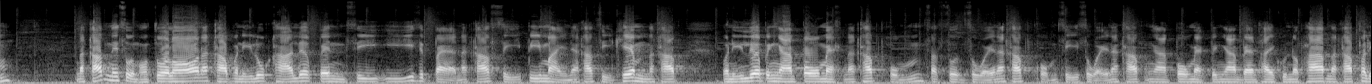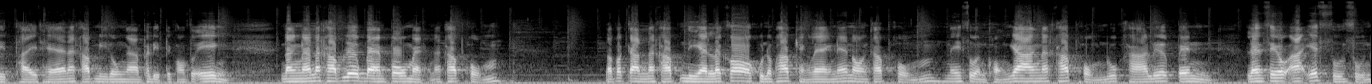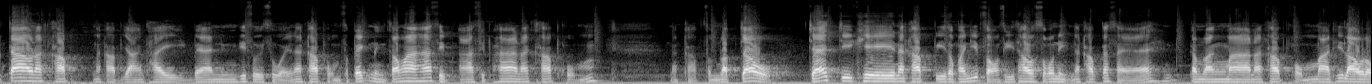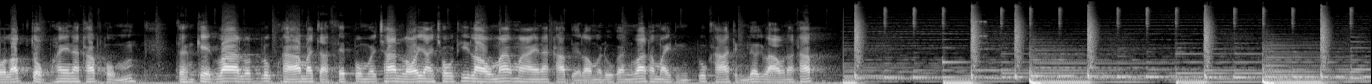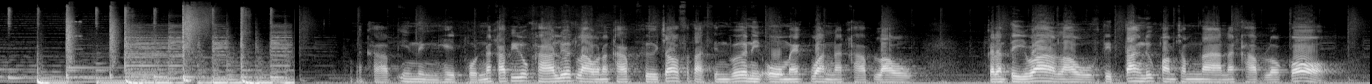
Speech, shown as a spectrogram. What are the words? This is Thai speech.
นะครับในส่วนของตัวล้อนะครับ วันนี้ลูกค้าเลือกเป็น CE 28นะครับสีปีใหม่นะครับ สีเข้มนะครับ วันนี้เลือกเป็นงาน Pro Max นะครับ ผมสัดส่วนสวยนะครับ ผมสีสวยนะครับ งาน Pro Max เป็นงานแบรนด์ไทยคุณภาพนะครับ ผลิตไทยแท้นะครับ มีโรงงานผลิตเป็นของตัวเอง ดังนั้นนะครับเลือกแบรนด์ Pro Max นะครับผมรับประกันนะครับ เนียนแล้วก็คุณภาพแข็งแรงแน่นอนครับ ผมในส่วนของยางนะครับ ผมลูกค้าเลือกเป็น l a n c e l RS 009นะครับนะครับยางไทยแบรนด์หนึ่งที่สวยๆนะครับผมสเปค 19550 R15 นะครับผมนะครับสำหรับเจ้า Jazz GK นะครับปี 2022 สีเทาโซนิกนะครับกระแสกำลังมานะครับผมมาที่เราเรารับจบให้นะครับผมจะสังเกตว่ารถลูกค้ามาจัดเซ็ตโปรโมชั่นล้อยางโชคที่เรามากมายนะครับ เดี๋ยวเรามาดูกันว่าทำไมถึงลูกค้าถึงเลือกเรานะครับ อีกหนึ่งเหตุผลนะครับที่ลูกค้าเลือกเรานะครับ คือเจ้า Star Silver Neo Max 1นะครับ เราการันตีว่าเราติดตั้งด้วยความชำนาญนะครับ แล้วก็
